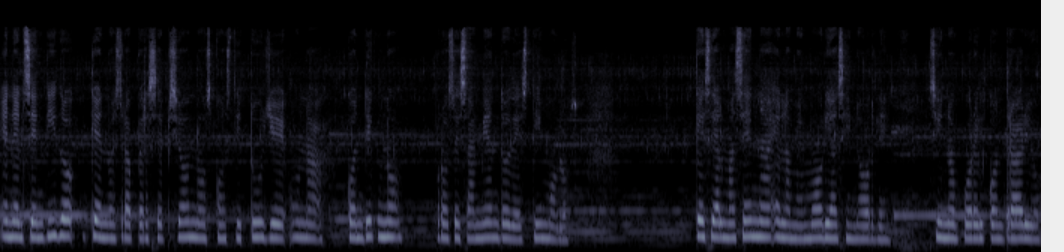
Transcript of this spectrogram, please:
en el sentido que nuestra percepción nos constituye un continuo procesamiento de estímulos que se almacena en la memoria sin orden, sino por el contrario,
